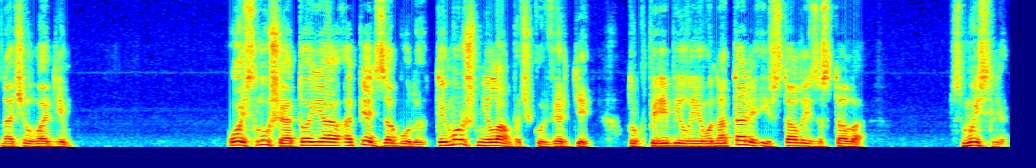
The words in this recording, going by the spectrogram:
Начал Вадим. Ой, слушай, а то я опять забуду. Ты можешь мне лампочку вертеть? Вдруг перебила его Наталья и встала из-за стола. В смысле?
